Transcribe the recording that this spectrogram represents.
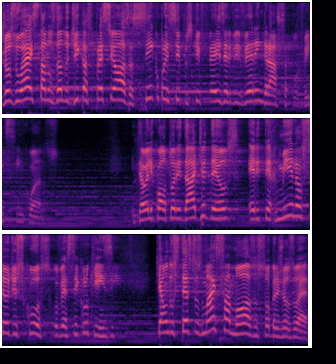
Josué está nos dando dicas preciosas, cinco princípios que fez ele viver em graça por 25 anos. Então ele com a autoridade de Deus, ele termina o seu discurso com o versículo 15, que é um dos textos mais famosos sobre Josué.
